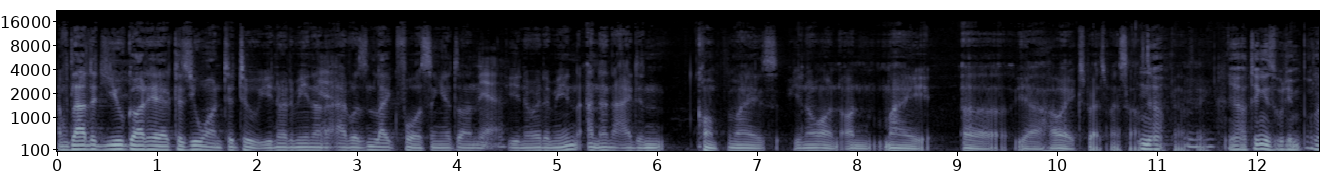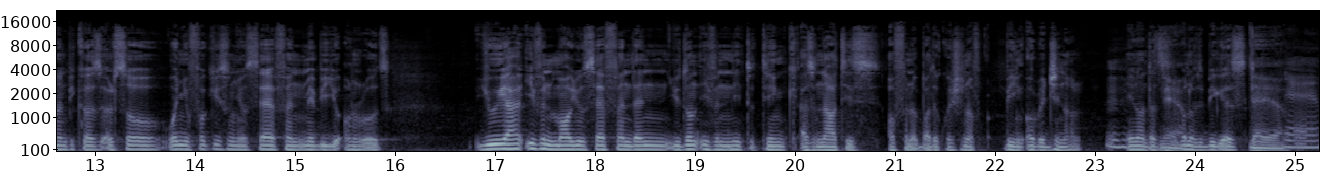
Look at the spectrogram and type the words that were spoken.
I'm glad that you got here because you wanted to. You know what I mean? And Yeah. I wasn't like forcing it on. Yeah. You know what I mean? And then I didn't compromise. You know, on on my uh yeah how I express myself. Yeah. kind of thing. Yeah, I think it's really important because also when you focus on yourself and maybe you're on roads, you are even more yourself, and then you don't even need to think as an artist often about the question of being original. Mhm. You know, that's Yeah. one of the biggest Yeah, yeah. Yeah.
